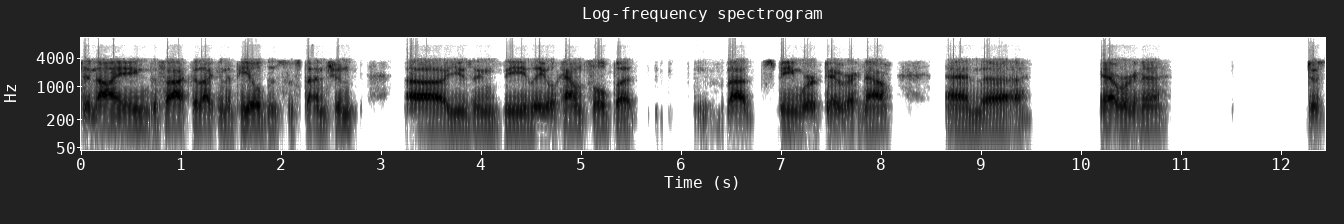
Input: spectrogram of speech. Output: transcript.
denying the fact that I can appeal the suspension uh, using the legal counsel, but that's being worked out right now. And uh, yeah, we're gonna just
